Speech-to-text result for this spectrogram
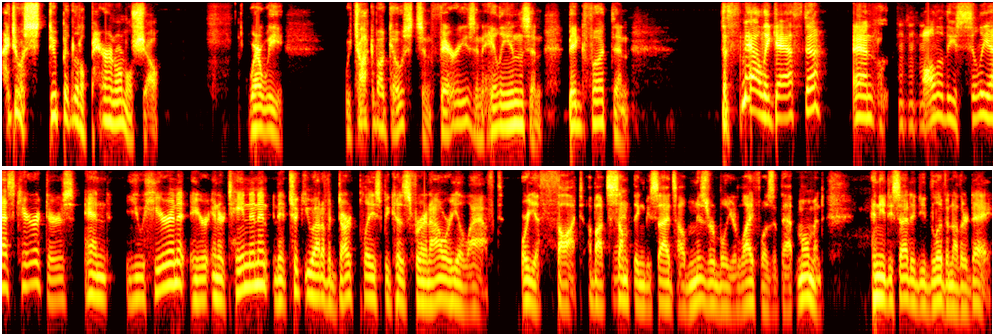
I do a stupid little paranormal show where we we talk about ghosts and fairies and aliens and Bigfoot and the Snallygaster and all of these silly ass characters and you hear in it, you're entertained in it, and it took you out of a dark place because for an hour you laughed or you thought about something besides how miserable your life was at that moment, and you decided you'd live another day.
